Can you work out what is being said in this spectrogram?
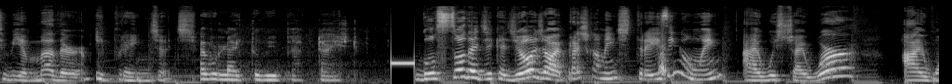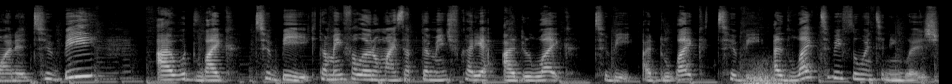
to be a mother. E por aí em diante. I would like to be baptized. Gostou da dica de hoje? Ó, é praticamente três em um, hein? I wish I were. I wanted to be. I would like to be. Que também falando mais rapidamente ficaria I'd like to be. I'd like to be. I'd like to be fluent in English.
